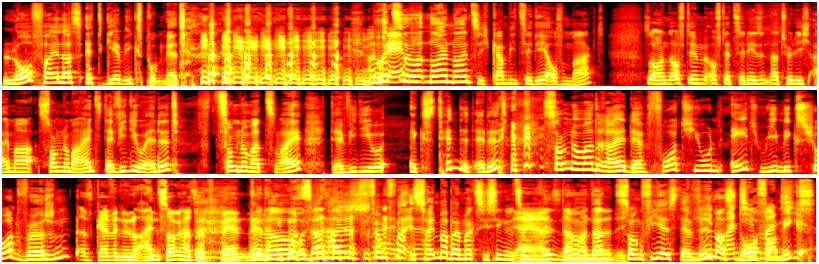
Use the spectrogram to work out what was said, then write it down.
lowfilers.gmx.net. 1999 kam die CD auf den Markt. So, und auf, dem, auf der CD sind natürlich einmal Song Nummer 1, der Video-Edit, Song Nummer 2, der Video Extended Edit, Song Nummer 3, der Fortune 8 Remix Short Version. Das ist geil, wenn du nur einen Song hast als Band. Ne? Genau, und dann halt fünfmal, ist halt immer bei Maxi Singles so Ja, ja, gewesen, ne? Und dann halt Song 4 ist der Wilmersdorfer manche, Mix.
